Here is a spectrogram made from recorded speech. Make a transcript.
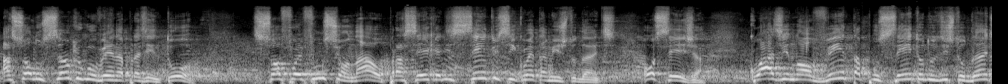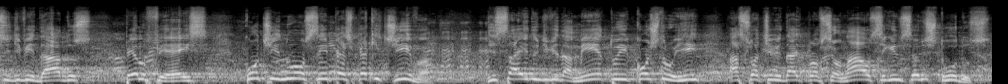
A solução que o governo apresentou só foi funcional para cerca de 150 mil estudantes. Ou seja, quase 90% dos estudantes endividados pelo FIES continuam sem perspectiva de sair do endividamento e construir a sua atividade profissional seguindo seus estudos.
